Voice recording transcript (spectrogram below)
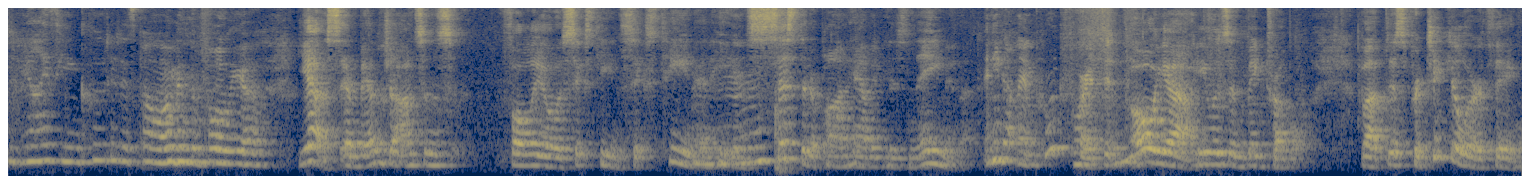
Didn't realize he included his poem in the folio. Yes, and Ben Jonson's folio is 1616, and he mm-hmm. insisted upon having his name in it. And he got lampooned for it, didn't he? Oh yeah, he was in big trouble. But this particular thing,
